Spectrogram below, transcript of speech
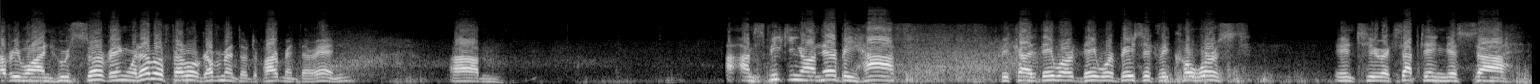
everyone who's serving whatever federal government or department they're in. Um, I'm speaking on their behalf because they were they were basically coerced into accepting this uh,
